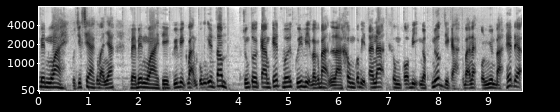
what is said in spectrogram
bên ngoài của chiếc xe các bạn nhé. Về bên ngoài thì quý vị các bạn cũng yên tâm Chúng tôi cam kết với quý vị và các bạn là không có bị tai nạn, không có bị ngập nước gì cả các bạn ạ, còn nguyên bản hết đấy ạ.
